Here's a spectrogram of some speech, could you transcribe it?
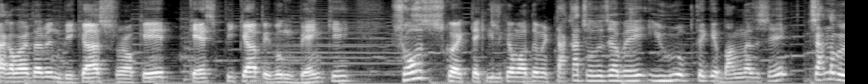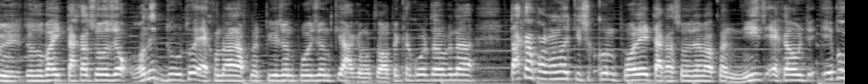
টাকা পাঠাতে পারবেন bKash Rocket cash pick up এবং ব্যাংকে সহজ কয়েকটা ক্লিকের মাধ্যমে টাকা চলে যাবে ইউরোপ থেকে বাংলাদেশে। চার নম্বর বেনিফিট হলো ভাই টাকা চলে যাওয়া অনেক দ্রুত, এখন আর আপনার প্রিয়জন প্রয়োজনকে আগের মতো অপেক্ষা করতে হবে না। টাকা পাঠানোর কিছুক্ষণ পরে টাকা চলে যাবে আপনার নিজ অ্যাকাউন্টে এবং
